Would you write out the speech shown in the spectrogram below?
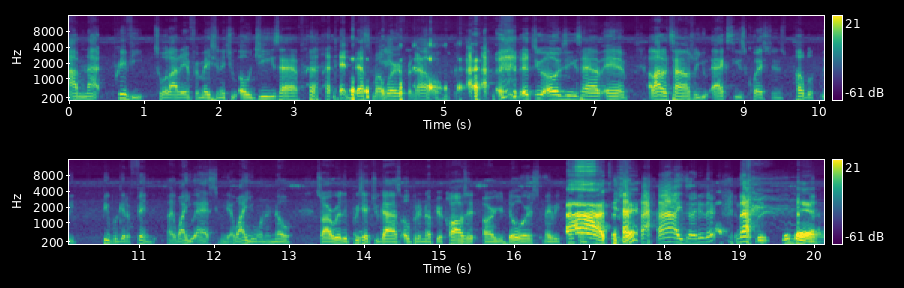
I'm not privy to a lot of information that you OGs have. That- That's my word for now. that you OGs have, and a lot of times when you ask these questions publicly, people get offended. Like, why you asking me that? Why you want to know? So I really appreciate you guys opening up your closet or your doors, maybe. ah you said it there? Good there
